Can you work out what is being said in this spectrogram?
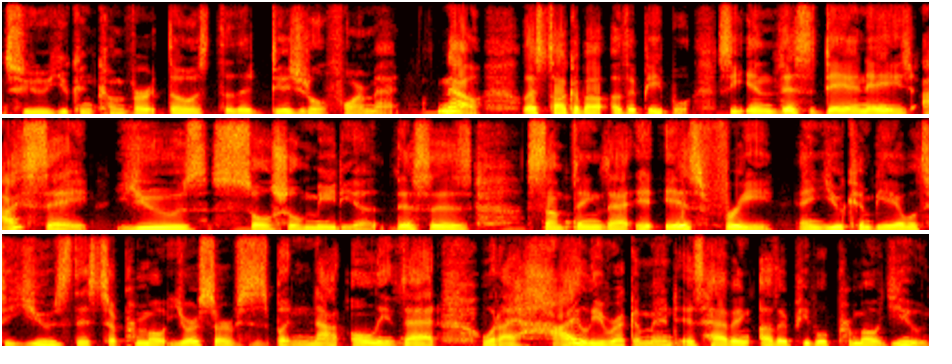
to you can convert those to the digital format now, let's talk about other people. See, in this day and age, I say use social media. This is something that it is free and you can be able to use this to promote your services. But not only that, what I highly recommend is having other people promote you.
